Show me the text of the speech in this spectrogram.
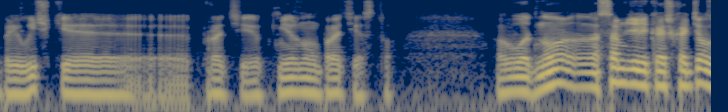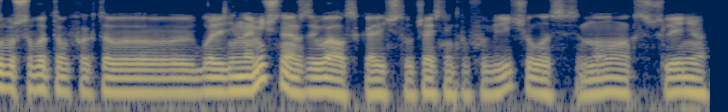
привычки э, к, проте, к мирному протесту. Вот, но на самом деле, конечно, хотелось бы, чтобы это как-то более динамично развивалось, количество участников увеличилось, но, к сожалению,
